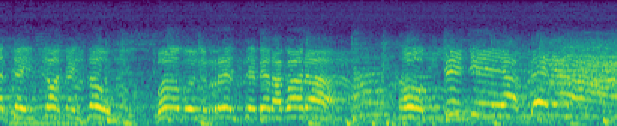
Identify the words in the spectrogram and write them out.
atenção, atenção. Vamos receber agora o Big Abelha.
